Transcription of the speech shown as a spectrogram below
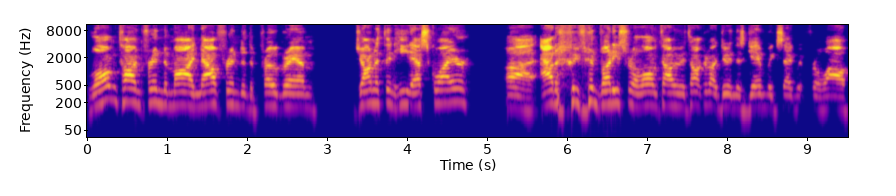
longtime friend of mine, now friend of the program, Jonathan Heat Esquire. Uh, out of we've been buddies for a long time. We've been talking about doing this gambling segment for a while.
